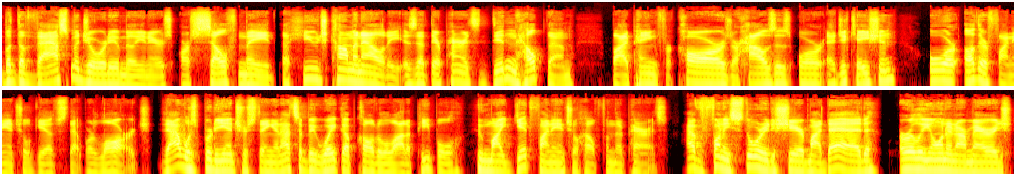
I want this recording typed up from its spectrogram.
But the vast majority of millionaires are self made. A huge commonality is that their parents didn't help them by paying for cars or houses or education or other financial gifts that were large. That was pretty interesting. And that's a big wake up call to a lot of people who might get financial help from their parents. I have a funny story to share. My dad, early on in our marriage,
